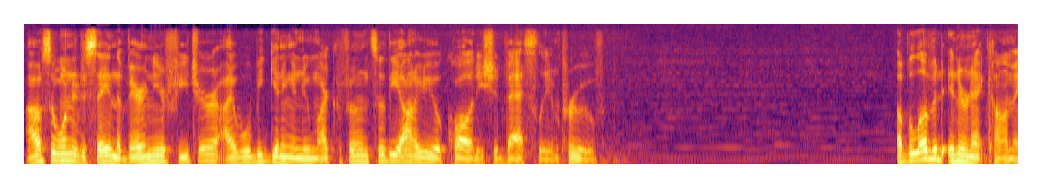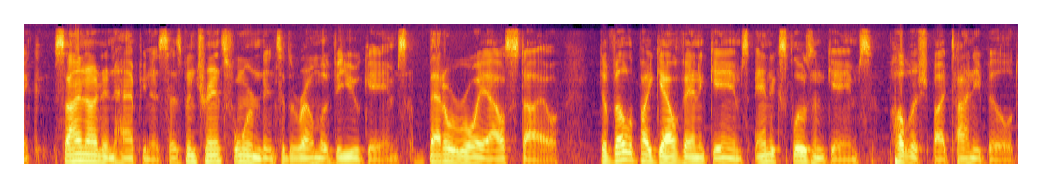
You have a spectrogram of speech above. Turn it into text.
I also wanted to say in the very near future I will be getting a new microphone so the audio quality should vastly improve. A beloved internet comic, Cyanide and Happiness, has been transformed into the realm of video games, Battle Royale style, developed by Galvanic Games and Explosm Games, published by tinyBuild.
